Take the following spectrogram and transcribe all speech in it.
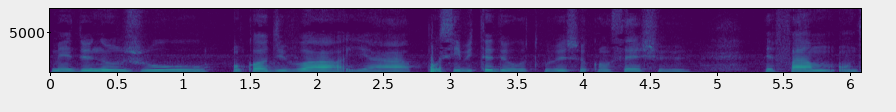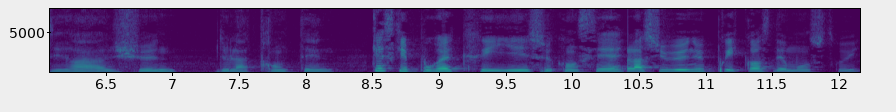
Mais de nos jours, en Côte d'Ivoire, il y a possibilité de retrouver ce cancer chez des femmes, on dira, jeunes de la trentaine. Qu'est-ce qui pourrait créer ce cancer? La survenue précoce des menstrues,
